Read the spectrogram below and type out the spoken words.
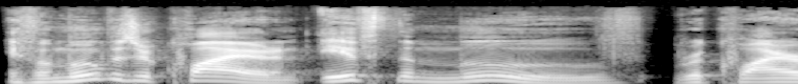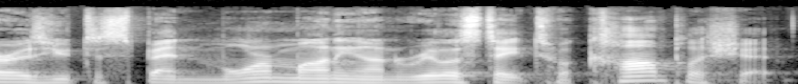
If a move is required, and if the move requires you to spend more money on real estate to accomplish it,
